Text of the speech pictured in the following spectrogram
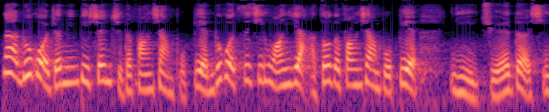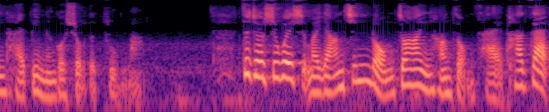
那如果人民币升值的方向不变，如果资金往亚洲的方向不变，你觉得新台币能够守得住吗？这就是为什么杨金龙中央银行总裁他在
